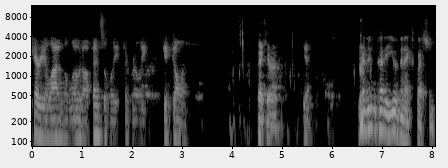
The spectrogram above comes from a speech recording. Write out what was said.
carry a lot of the load offensively to really get going. Thank you, Aaron. Brendan Kuty, you have the next question.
